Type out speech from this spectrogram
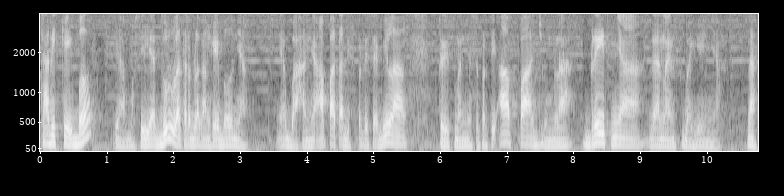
cari kabel, ya mesti lihat dulu latar belakang kabelnya. Ya bahannya apa tadi seperti saya bilang, treatmentnya seperti apa, jumlah braidnya dan lain sebagainya. Nah,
